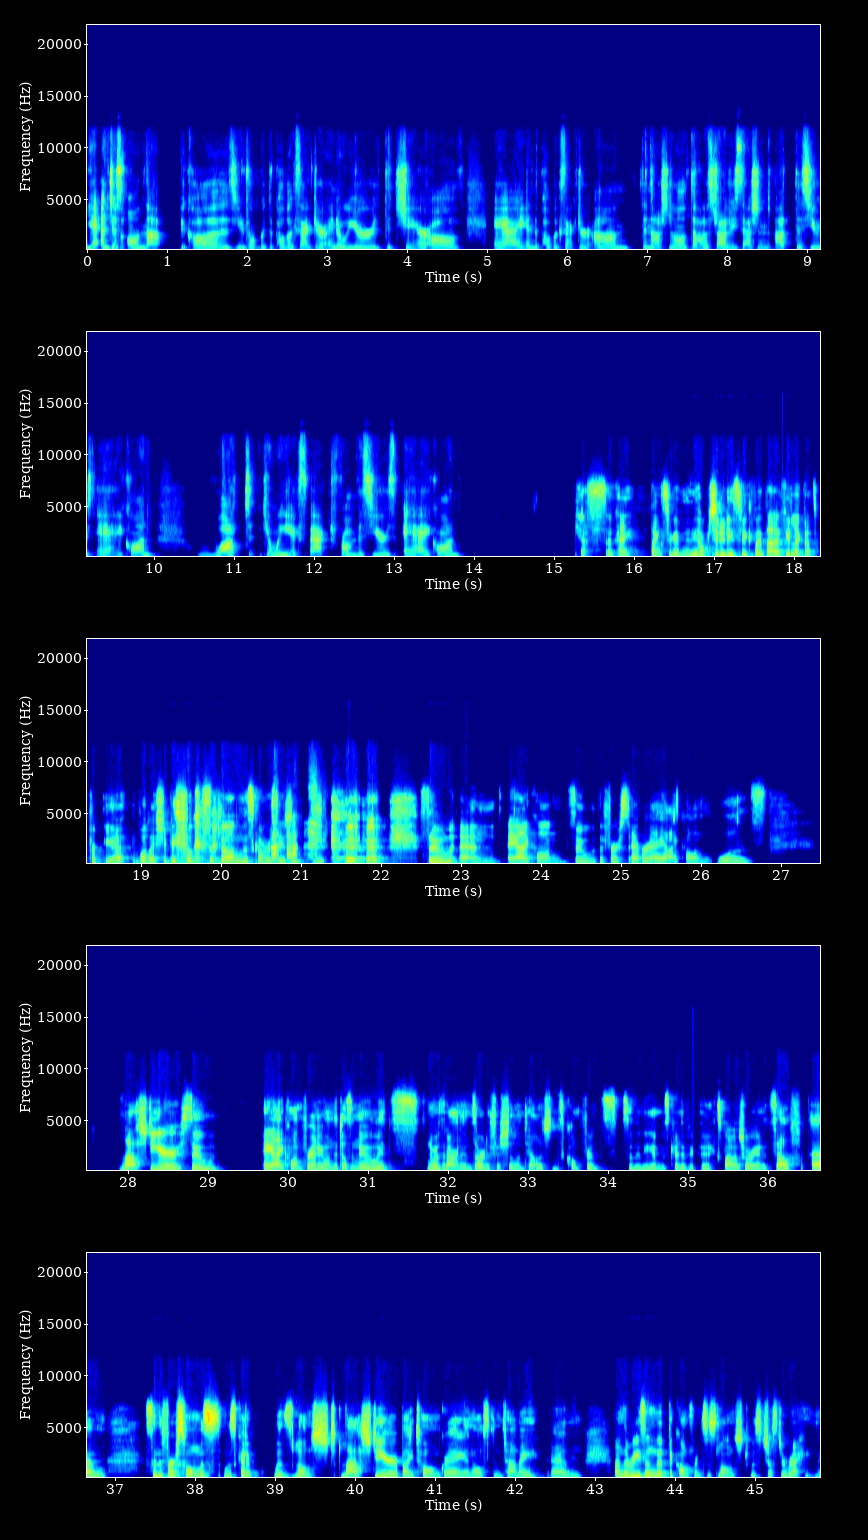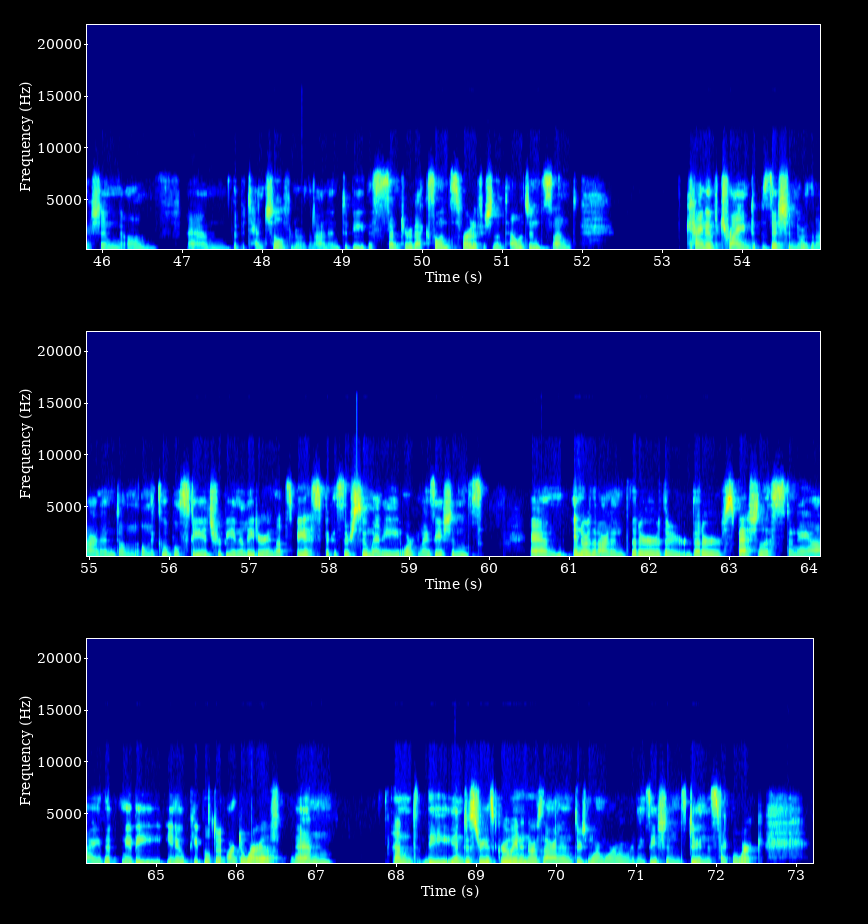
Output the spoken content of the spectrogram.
Yeah, and just on that, because you talk about the public sector, I know you're the chair of AI in the public sector and the National Data Strategy session at this year's AI Con. What can we expect from this year's AI Con Yes. Okay. Thanks for giving me the opportunity to speak about that. I feel like that's yeah what I should be focusing on in this conversation. so um, AICon. So the first ever AICon was last year. So AICon, for anyone that doesn't know, it's Northern Ireland's Artificial Intelligence Conference. So the name is kind of explanatory in itself. Um, so the first one was was kind of was launched last year by Tom Gray and Austin Tanney. Um, and the reason that the conference was launched was just a recognition of um, the potential for Northern Ireland to be the centre of excellence for artificial intelligence and kind of trying to position Northern Ireland on, on the global stage for being a leader in that space because there's so many organisations um, in Northern Ireland that are that are, that are specialists in AI that maybe you know people aren't aware of. Um, and the industry is growing in Northern Ireland. There's more and more organisations doing this type of work.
